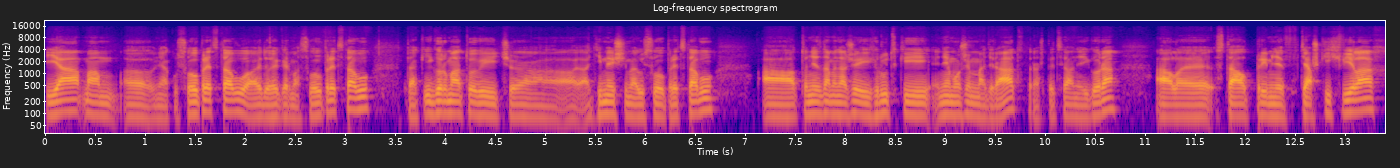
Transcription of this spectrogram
ja mám uh, nejakú svoju predstavu a Edo Heger má svoju predstavu, tak Igor Matovič a, a Dimeši majú svoju predstavu a to neznamená, že ich ľudský nemôžem mať rád, teda špeciálne Igora, ale stál pri mne v ťažkých chvíľach,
